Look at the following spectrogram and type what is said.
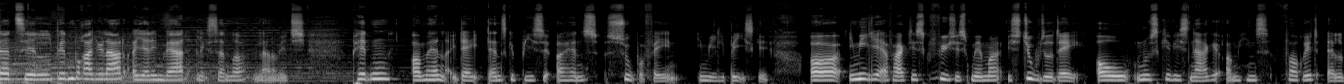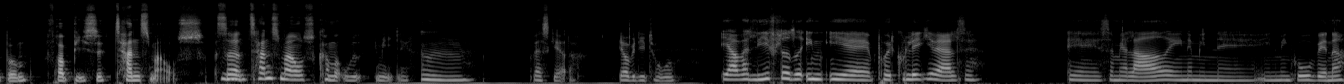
lytter til Pitten på Radio Loud, og jeg er din vært, Alexandra Milanovic. Pitten omhandler i dag Danske Bisse og hans superfan, Emilie Beske. Og Emilie er faktisk fysisk med mig i studiet i dag, og nu skal vi snakke om hendes favoritalbum fra Bisse, Tansmaus. Så mm. Tansmaus kommer ud, Emilie. Mm. Hvad sker der? Jeg i dit hoved. Jeg var lige flyttet ind i, øh, på et kollegieværelse, øh, som jeg lejede af en af, mine, øh, en af mine gode venner.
